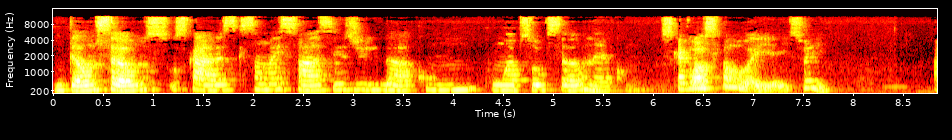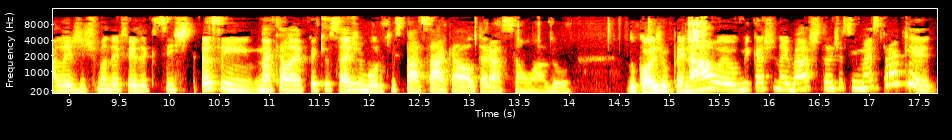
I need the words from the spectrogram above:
Então, são os, os, caras que são mais fáceis de lidar com, com a absolução, né? Com isso que a Glaucia falou aí, é isso aí. A legítima defesa que se. Assim, naquela época que o Sérgio Moro quis passar aquela alteração lá do, do Código Penal, eu me questionei bastante assim, mas para quê?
